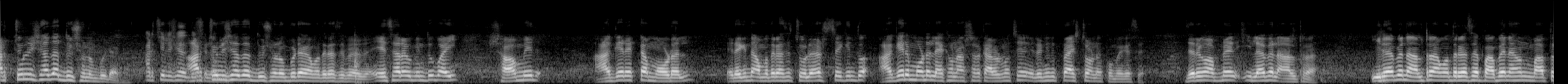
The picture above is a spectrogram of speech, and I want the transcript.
আটচল্লিশ হাজার দুশো নব্বই টাকা। আটচল্লিশ হাজার আটচল্লিশ হাজার দুশো নব্বই টাকা আমাদের কাছে পেয়ে যাবে। এছাড়াও কিন্তু ভাই শাওমির আগের একটা মডেল এটা কিন্তু আমাদের কাছে চলে আসছে কিন্তু আগের মডেল এখন আসার কারণ হচ্ছে এটা কিন্তু প্রাইসটা অনেক কমে গেছে। যেরকম আপনার ইলেভেন আলট্রা ইলেভেন আলট্রা আমাদের কাছে পাবেন এখন মাত্র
